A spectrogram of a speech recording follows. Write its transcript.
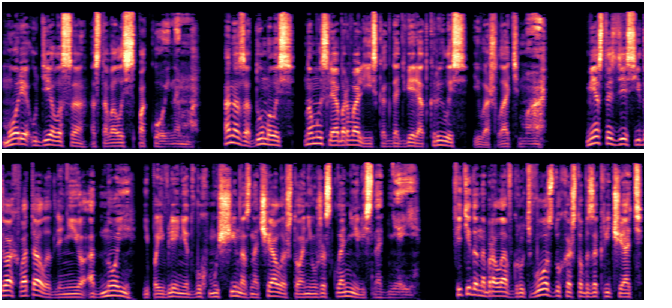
Море у Делоса оставалось спокойным. Она задумалась, но мысли оборвались, когда дверь открылась, и вошла тьма. Места здесь едва хватало для нее одной, и появление двух мужчин означало, что они уже склонились над ней. Фетида набрала в грудь воздуха, чтобы закричать,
